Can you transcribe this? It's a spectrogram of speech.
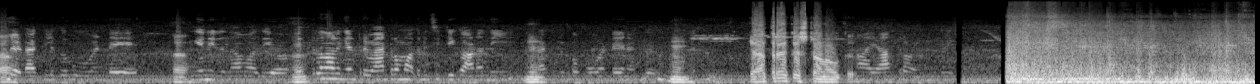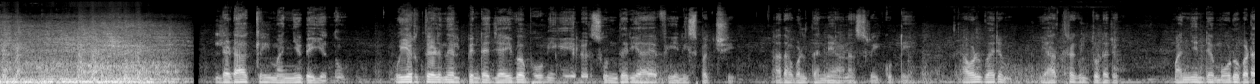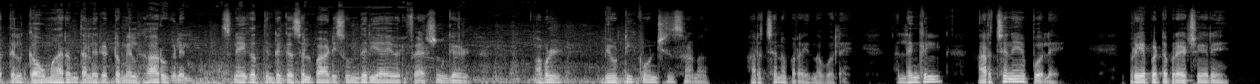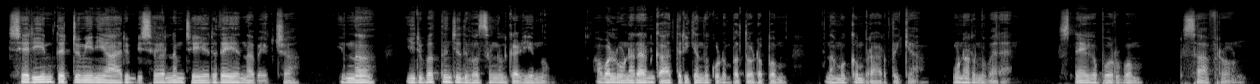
ആ. ലഡാക്കിലൊക്കെ പോവണ്ടേ? ഇങ്ങനെ ഇരുന്നാ മതിയോ? എത്ര നാൾ ഇങ്ങനെ ട്രിവാൻഡ്രം മാത്രം ചുറ്റി നീ ഉം. ലഡാക്കിലൊക്കെ പോവണ്ടേ എനക്ക് യാത്രയൊക്കെ ഇഷ്ടമാണോ ആ യാത്ര ഭയങ്കര ലഡാക്കിൽ മഞ്ഞു പെയ്യുന്നു. ഉയർത്തെഴുന്നേൽപ്പിന്റെ ജൈവഭൂമികയിൽ ഒരു സുന്ദരിയായ ഫീനിക്സ് പക്ഷി. അതവൾ തന്നെയാണ് ശ്രീകുട്ടി. അവൾ വരും യാത്രകൾ തുടരും. മഞ്ഞിന്റെ മൂടുപടത്തിൽ കൗമാരം തളരിട്ട മെൽഹാറുകളിൽ സ്നേഹത്തിന്റെ ഗസൽ പാടി സുന്ദരിയായ ഒരു ഫാഷൻ ഗേൾ. അവൾ ബ്യൂട്ടി കോൺഷ്യസ് ആണ് അർച്ചന പറയുന്ന പോലെ. അല്ലെങ്കിൽ അർച്ചനയെപ്പോലെ. പ്രിയപ്പെട്ട പ്രേക്ഷകരെ ശരിയും തെറ്റും ഇനി ആരും വിശകലനം ചെയ്യരുതേ എന്ന അപേക്ഷ ഇന്ന് ഇരുപത്തഞ്ച് ദിവസങ്ങൾ കഴിയുന്നു. അവൾ ഉണരാൻ കാത്തിരിക്കുന്ന കുടുംബത്തോടൊപ്പം നമുക്കും പ്രാർത്ഥിക്കാം. ഉണർന്നു വരാൻ സ്നേഹപൂർവം സാഫ്രോൺ.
